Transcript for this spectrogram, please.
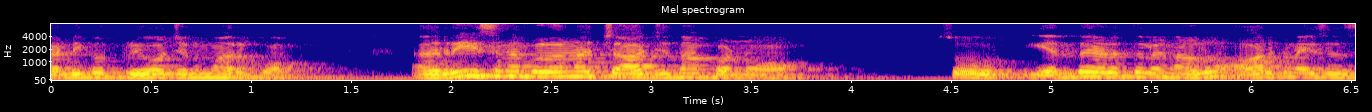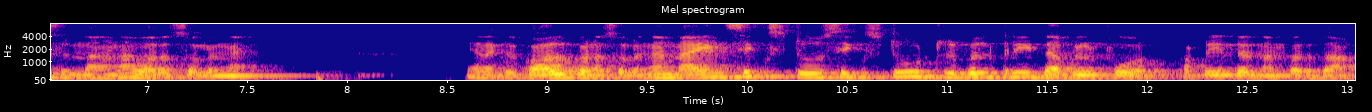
கண்டிப்பாக பிரயோஜனமாக இருக்கும். ரீசனபிளான சார்ஜ் தான் பண்ணுவோம். ஸோ எந்த இடத்துலனாலும் ஆர்கனைசர்ஸ் இருந்தாங்கன்னா வர சொல்லுங்கள் எனக்கு கால் பண்ண சொல்லுங்கள் nine six two six two triple three double four அப்படின்ற நம்பர் தான்.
